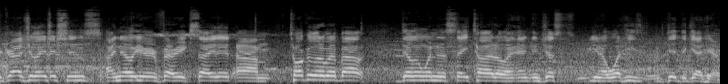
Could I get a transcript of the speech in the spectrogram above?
Congratulations. I know you're very excited. Um, talk a little bit about Dillion winning the state title and, and just you know what he did to get here.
